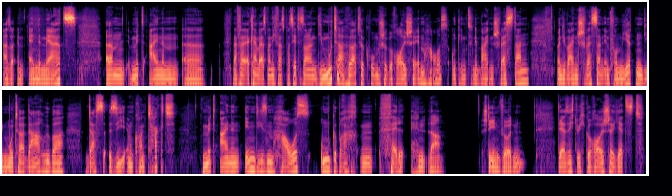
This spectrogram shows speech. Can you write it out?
also im Ende März, ähm, mit einem äh, na, vielleicht erklären wir erstmal nicht, was passiert ist, sondern die Mutter hörte komische Geräusche im Haus und ging zu den beiden Schwestern. Und die beiden Schwestern informierten die Mutter darüber, dass sie im Kontakt mit einem in diesem Haus umgebrachten Fellhändler stehen würden, der sich durch Geräusche jetzt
